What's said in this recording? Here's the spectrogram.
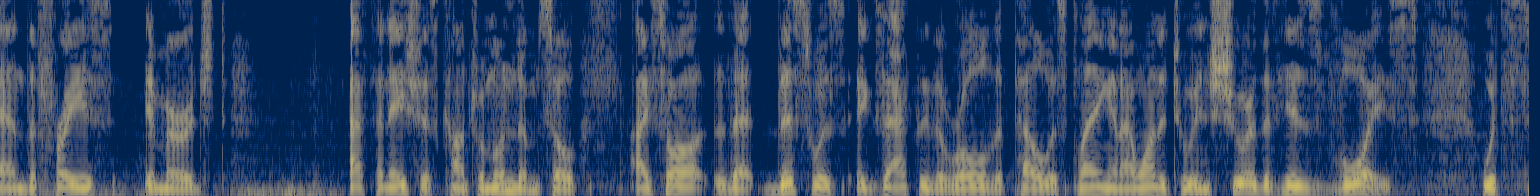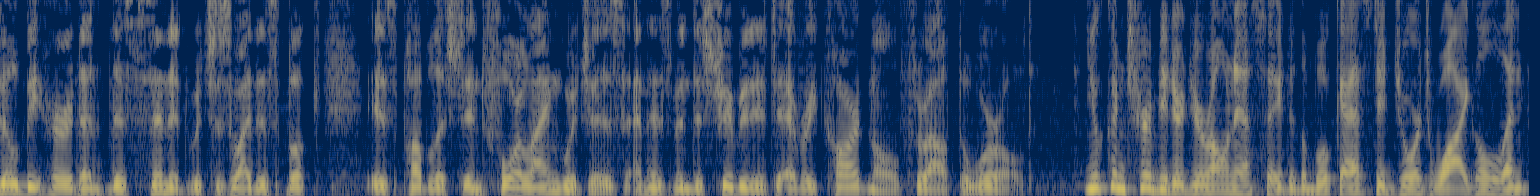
and the phrase emerged Athanasius contra mundum. So I saw that this was exactly the role that Pell was playing, and I wanted to ensure that his voice would still be heard mm. at this synod, which is why this book is published in four languages and has been distributed to every cardinal throughout the world. You contributed your own essay to the book, as did George Weigel and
